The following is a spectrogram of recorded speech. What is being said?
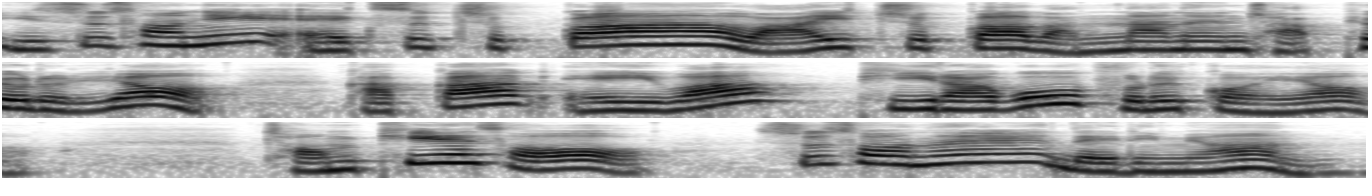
이 수선이 X축과 Y축과 만나는 좌표를요, 각각 A와 B라고 부를 거예요. 점 P에서 수선을 내리면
